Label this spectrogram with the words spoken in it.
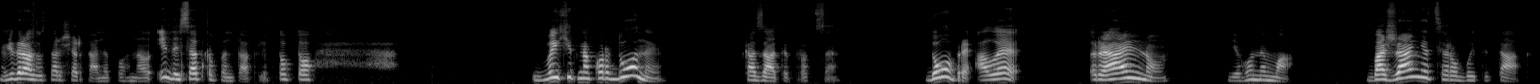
Відразу старші аркани погнали. І десятка пентаклів. Тобто вихід на кордони, казати про це. Добре, але реально його нема. Бажання це робити так.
